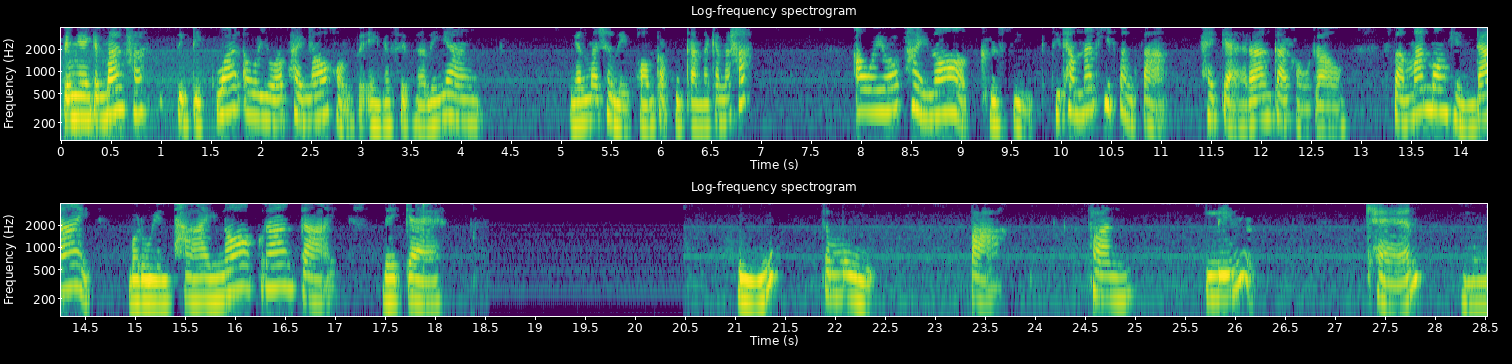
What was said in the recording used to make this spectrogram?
เป็นไงกันบ้างคะเด็กๆวาดอวัยวะภายนอกของตัวเองกันเสร็จแล้วหรือยัง งั้นมาเฉลยพร้อมกับครูกันแล้วกันนะคะ อวัยวะภายนอกคือสิ่งที่ทำหน้าที่ต่างๆ ให้แก่ร่างกายของเรา สามารถมองเห็นได้บริเวณภายนอกร่างกาย ได้แก่ หู จมูก ปาก ฟัน ลิ้น แขน มื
